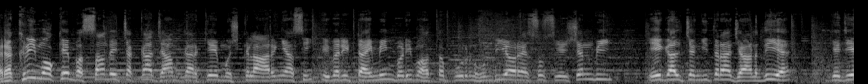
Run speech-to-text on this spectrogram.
ਰੱਖੜੀ ਮੌਕੇ ਬੱਸਾਂ ਦੇ ਚੱਕਾ ਜਾਮ ਕਰਕੇ ਮੁਸ਼ਕਲਾਂ ਆ ਰਹੀਆਂ ਸੀ। ਕਈ ਵਾਰੀ ਟਾਈਮਿੰਗ ਬੜੀ ਮਹੱਤਵਪੂਰਨ ਹੁੰਦੀ ਹੈ ਔਰ ਐਸੋਸੀਏਸ਼ਨ ਵੀ ਇਹ ਗੱਲ ਚੰਗੀ ਤਰ੍ਹਾਂ ਜਾਣਦੀ ਹੈ ਕਿ ਜੇ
